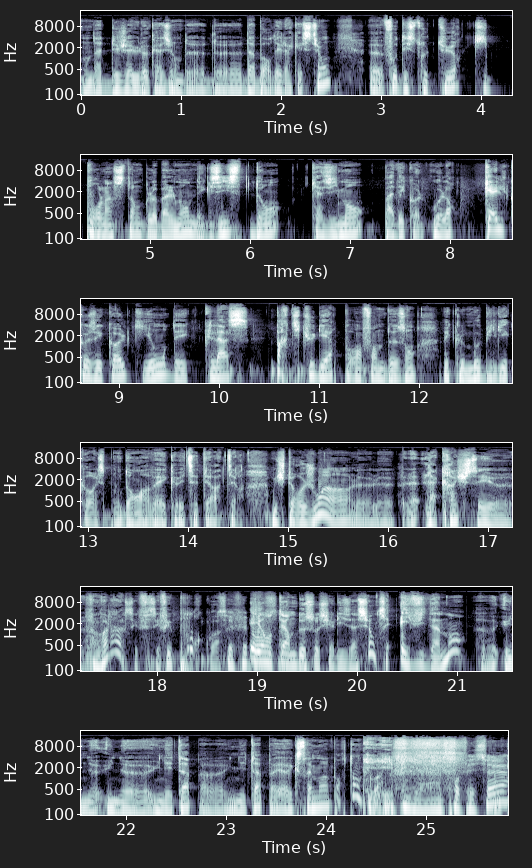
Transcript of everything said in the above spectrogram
on, a déjà eu l'occasion d'aborder la question. Il euh, faut des structures qui, pour l'instant, globalement, n'existent dans quasiment pas d'école. Ou alors quelques écoles qui ont des classes particulières pour enfants de deux ans, avec le mobilier correspondant, avec etc. etc. Mais je te rejoins, hein, le, la, crèche, c'est, euh, enfin voilà, c'est fait pour quoi. Fait pour Et en termes de socialisation, c'est évidemment euh, une, une, une, étape, une étape extrêmement importante. Quoi. Et, puis il y a un professeur,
